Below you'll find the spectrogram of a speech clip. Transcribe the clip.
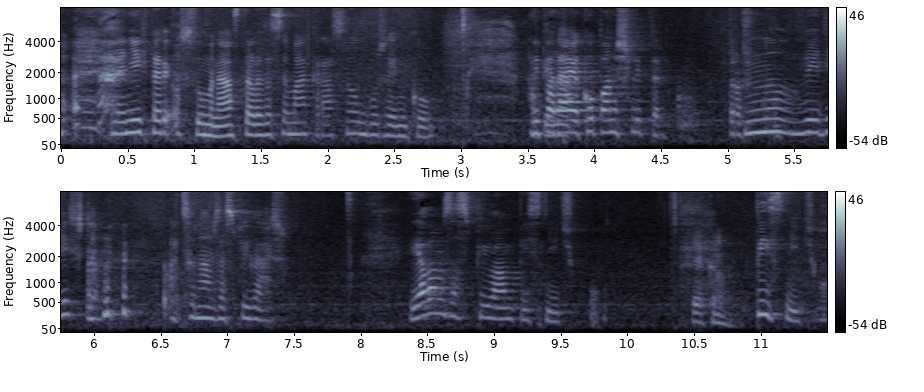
není jich tady 18, ale zase má krásnou buřinku. Vypadá jako pan Šliter. Trošku. No, vidíš to. A co nám zaspíváš? Já vám zaspívám písničku. Jak no? Písničku.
